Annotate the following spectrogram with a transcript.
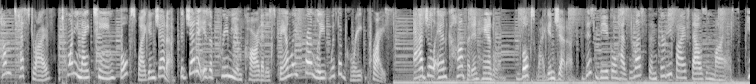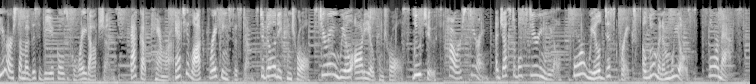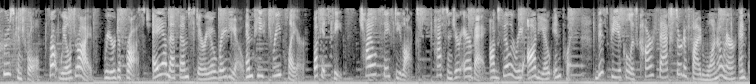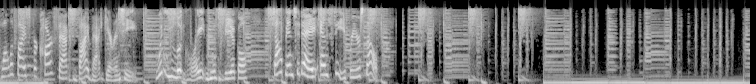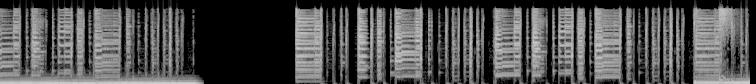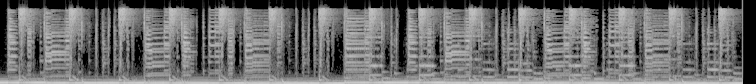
Come test drive the 2019 Volkswagen Jetta. The Jetta is a premium car that is family friendly with a great price. Agile and confident handling. Volkswagen Jetta. This vehicle has less than 35,000 miles. Here are some of this vehicle's great options. Backup camera, anti-lock braking system, stability control, steering wheel audio controls, Bluetooth, power steering, adjustable steering wheel, four-wheel disc brakes, aluminum wheels, floor mats, cruise control, front wheel drive, rear defrost, AM FM stereo radio, MP3 player, bucket seats, child safety locks, passenger airbag, auxiliary audio input. This vehicle is Carfax certified one owner and qualifies for Carfax buyback guarantee. Wouldn't you look great in this vehicle? Stop in today and see for yourself.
